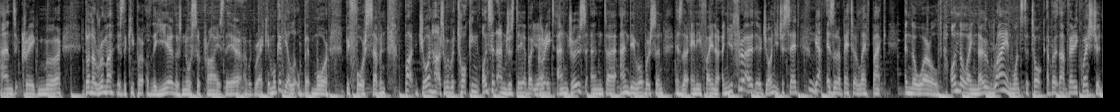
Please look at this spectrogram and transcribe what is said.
and Craig Moore. Donnarumma is the keeper of the year. There's no surprise there, I would reckon. We'll give you a little bit more before seven. But John Hartson, we were talking on St Andrews Day about great Andrews and uh, Andy Robertson. Is there any finer? And you threw it out there, John. You just said, yeah, is there a better left back in the world? On the line now, Ryan wants to talk about that very question.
